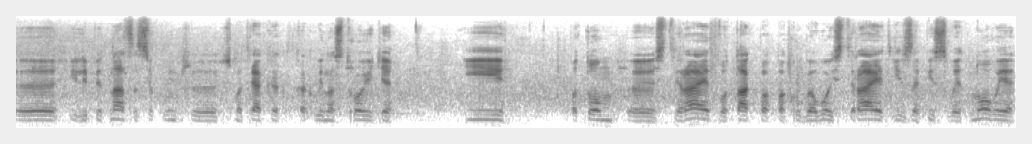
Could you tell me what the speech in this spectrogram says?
э, или 15 секунд, э, смотря как, как вы настроите. И потом э, стирает, вот так по, по круговой стирает и записывает новые.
